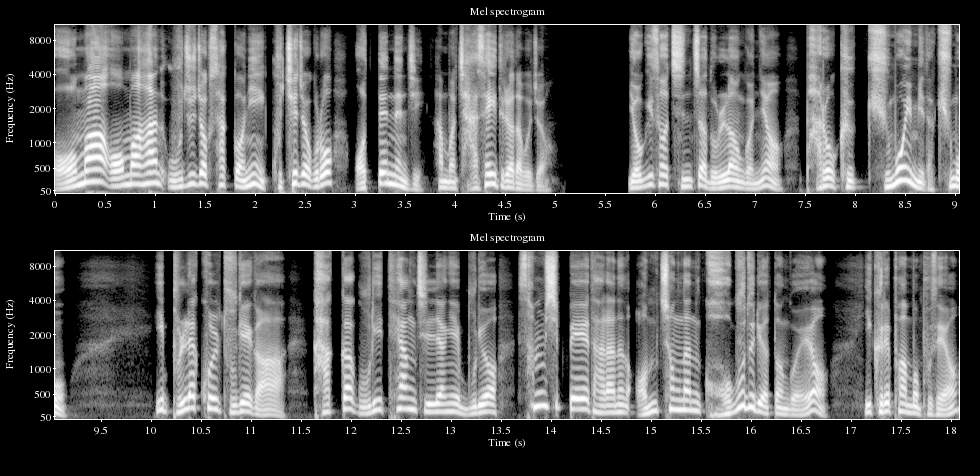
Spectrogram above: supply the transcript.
어마어마한 우주적 사건이 구체적으로 어땠는지 한번 자세히 들여다보죠. 여기서 진짜 놀라운 건요. 바로 그 규모입니다. 규모. 이 블랙홀 두 개가 각각 우리 태양 질량의 무려 30배에 달하는 엄청난 거구들이었던 거예요. 이 그래프 한번 보세요.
